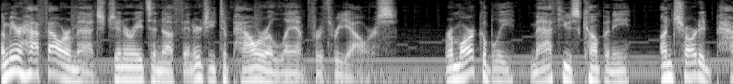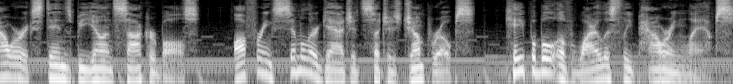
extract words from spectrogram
A mere half-hour match generates enough energy to power a lamp for three hours. Remarkably, Matthews' company, Uncharted Power extends beyond soccer balls, offering similar gadgets such as jump ropes, capable of wirelessly powering lamps.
